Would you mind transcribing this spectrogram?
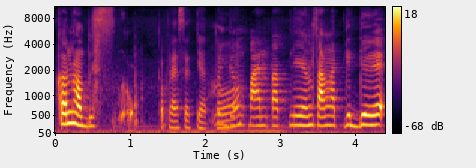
kan habis kepleset jatuh. Megang pantatnya yang sangat gede.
